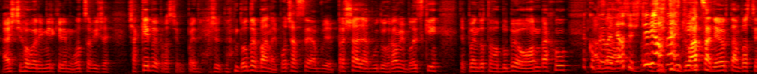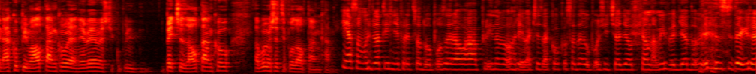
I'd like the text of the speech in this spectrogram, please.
a ešte hovorí Mirkinemu otcovi, že však keď bude proste úplne že dodrbané počasie a bude pršať a budú hromy blesky, tak poviem do toho blbého Hornbachu Kúpime ďalšie 4 altánky. Za 20 eur tam proste nakúpim altánkov, ja neviem, ešte kúpim 5-6 altánkov a budeme všetci pod altánkami. Ja som už dva týždne pred svadbou pozerala plynové ohrievače, za koľko sa dajú požičať a odkiaľ nám ich vedia doviesť. Takže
